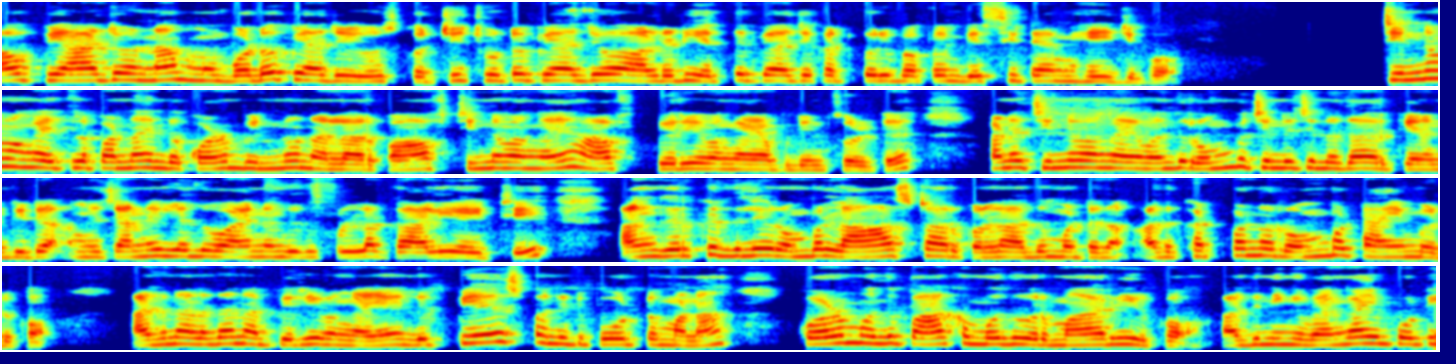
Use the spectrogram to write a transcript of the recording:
ଆଉ ପିଆଜ ନା ମୁଁ ବଡ଼ ପିଆଜ ୟୁଜ୍ କରୁଛି ଛୋଟ ପିଆଜ ଅଲରେଡି ଏତେ ପିଆଜ କଟ୍ କରିବା ପାଇଁ ବେଶୀ டைம் ହେଇଯିବ சின்ன வெங்காயத்துல பண்ணா இந்த குழம்பு இன்னும் நல்லா இருக்கும். ஆஃப் சின்ன வெங்காயம் ஆஃப் பெரிய வெங்காயம் அப்படின்னு சொல்லிட்டு. ஆனா சின்ன வெங்காயம் வந்து ரொம்ப சின்ன சின்னதா இருக்கு என்கிட்ட. அங்க சென்னையில இருந்து வாங்கிட்டு வந்தது ஃபுல்லா காலி ஆயிடுச்சு. அங்க இருக்கிறதுலே ரொம்ப லாஸ்டா இருக்கும்ல அது மட்டும் தான். அது கட் பண்ண ரொம்ப டைம் எடுக்கும். அதனாலதான் நான் பெரிய வெங்காயம் இது பேஸ்ட் பண்ணிட்டு போட்டோம்னா குழம்பு வந்து பார்க்கும்போது ஒரு மாதிரி இருக்கும். அது நீங்க வெங்காயம் போட்டு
